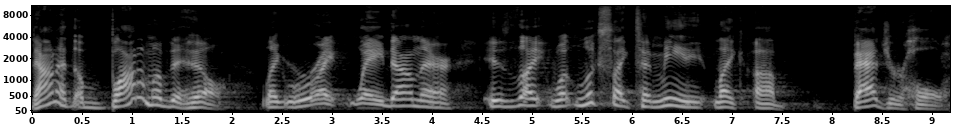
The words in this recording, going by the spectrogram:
down at the bottom of the hill, like right way down there, is like what looks like to me like a badger hole.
